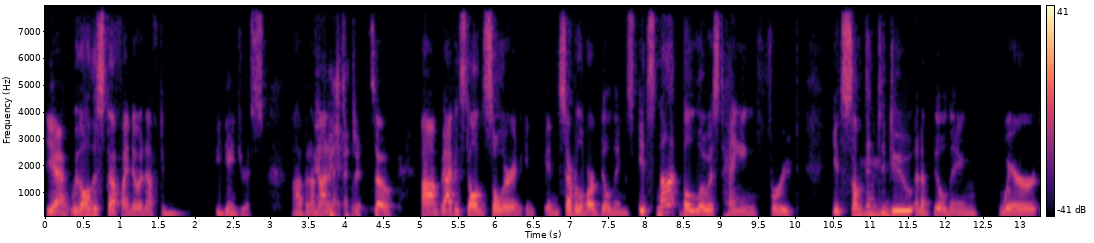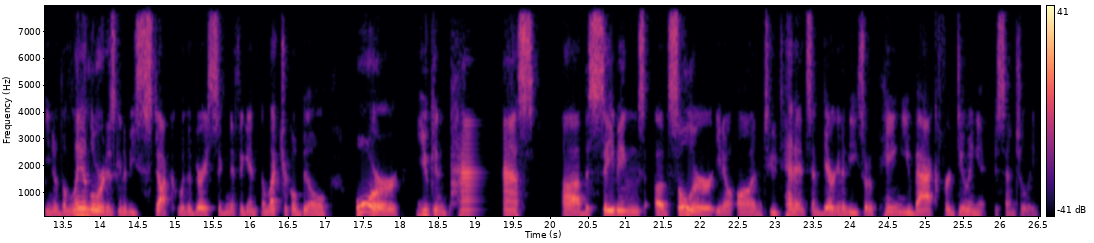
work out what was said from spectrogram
Yeah, with all this stuff, I know enough to be dangerous, uh, but I'm not an expert. So um, I've installed solar in, in, in several of our buildings. It's not the lowest hanging fruit. It's something mm-hmm. to do in a building where you know the landlord is going to be stuck with a very significant electrical bill or you can pass uh, the savings of solar, you know, on to tenants, and they're going to be sort of paying you back for doing it, essentially.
